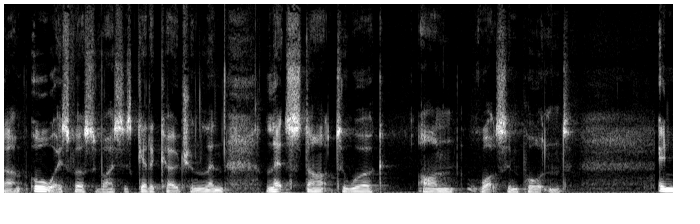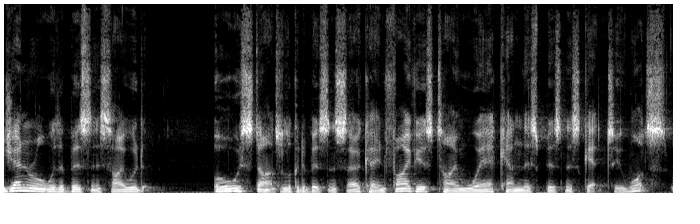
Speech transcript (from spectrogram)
Um, always, first advice is get a coach, and then let's start to work on what's important. In general, with a business, I would always start to look at a business say, okay, in five years' time, where can this business get to? What's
